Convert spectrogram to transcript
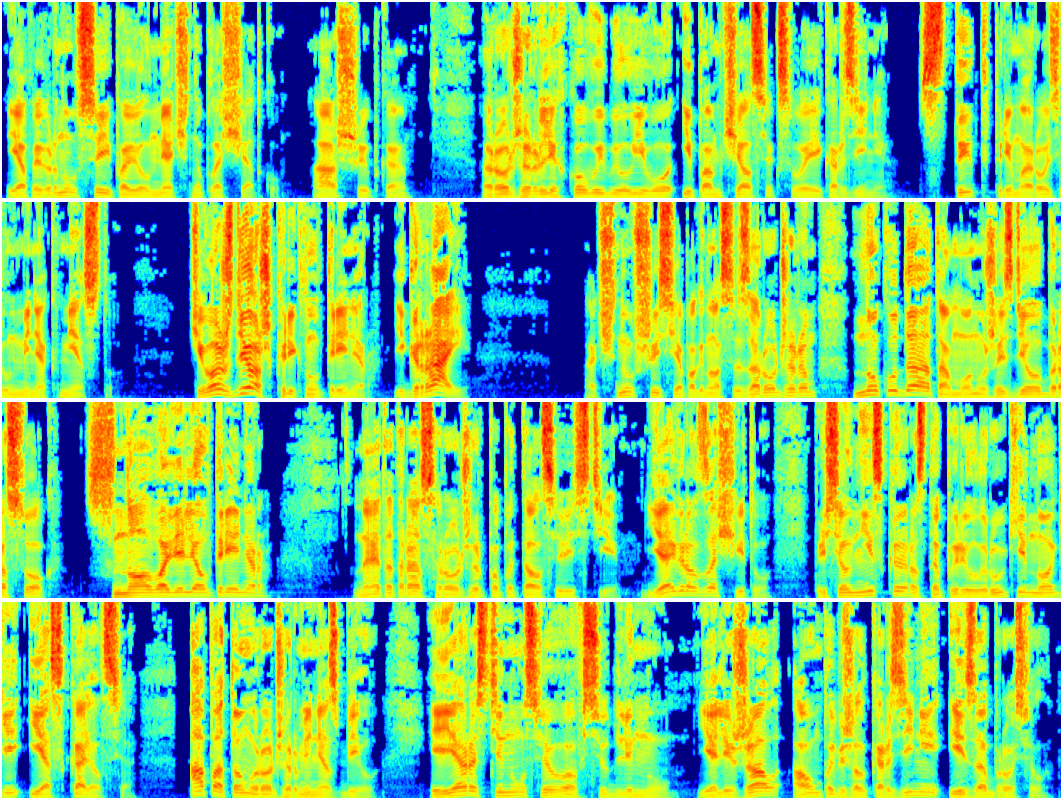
Я повернулся и повел мяч на площадку. Ошибка. Роджер легко выбил его и помчался к своей корзине. Стыд приморозил меня к месту. «Чего ждешь?» — крикнул тренер. «Играй!» Очнувшись, я погнался за Роджером, но куда там, он уже сделал бросок. «Снова велел тренер!» На этот раз Роджер попытался вести. Я играл защиту. Присел низко, растопырил руки, ноги и оскалился. А потом Роджер меня сбил. И я растянулся во всю длину. Я лежал, а он побежал к корзине и забросил.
